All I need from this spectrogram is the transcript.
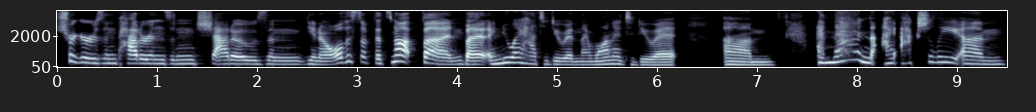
triggers and patterns and shadows and, you know, all the stuff that's not fun, but I knew I had to do it and I wanted to do it. Um, and then I actually, um,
